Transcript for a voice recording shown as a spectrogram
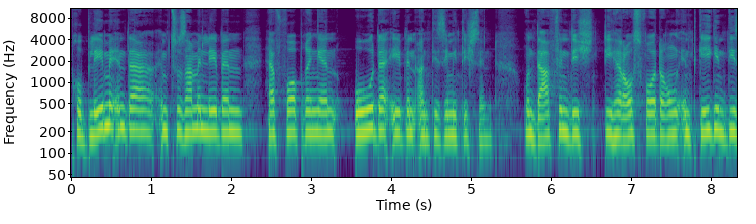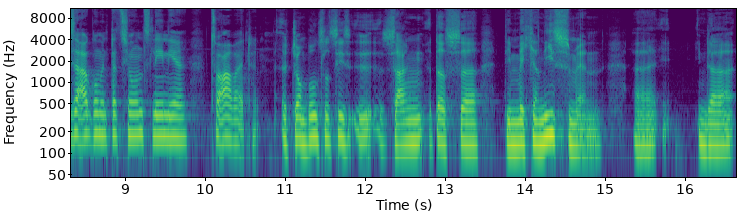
Probleme in der, im Zusammenleben hervorbringen oder eben antisemitisch sind. Und da finde ich die Herausforderung, entgegen dieser Argumentationslinie zu arbeiten. Äh, John Bunzel, Sie äh, sagen, dass äh, die Mechanismen in der,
